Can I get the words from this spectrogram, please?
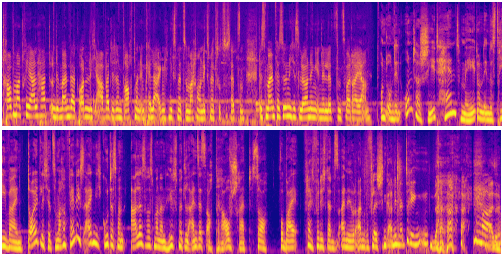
Traubenmaterial hat und im Weinberg ordentlich arbeitet, dann braucht man im Keller eigentlich nichts mehr zu machen und nichts mehr zuzusetzen. Das ist mein persönliches persönliches Learning in den letzten zwei, drei Jahren. Und um den Unterschied Handmade und Industriewein deutlicher zu machen, fände ich es eigentlich gut, dass man alles, was man an Hilfsmittel einsetzt, auch draufschreibt. So, Wobei, vielleicht würde ich dann das eine oder andere Fläschchen gar nicht mehr trinken. also,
